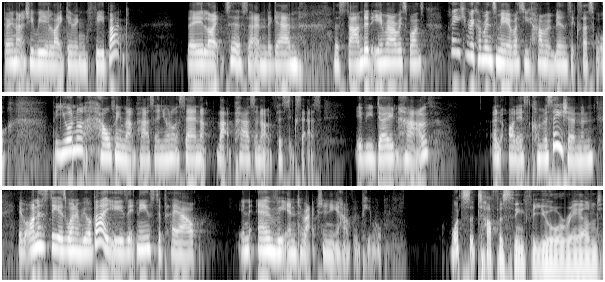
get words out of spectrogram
don't actually really like giving feedback. They like to send again the standard email response Thank you for coming to meet with us. You haven't been successful. But you're not helping that person. You're not setting that person up for success if you don't have an honest conversation. And if honesty is one of your values, it needs to play out in every interaction you have with people. What's the toughest thing for you around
